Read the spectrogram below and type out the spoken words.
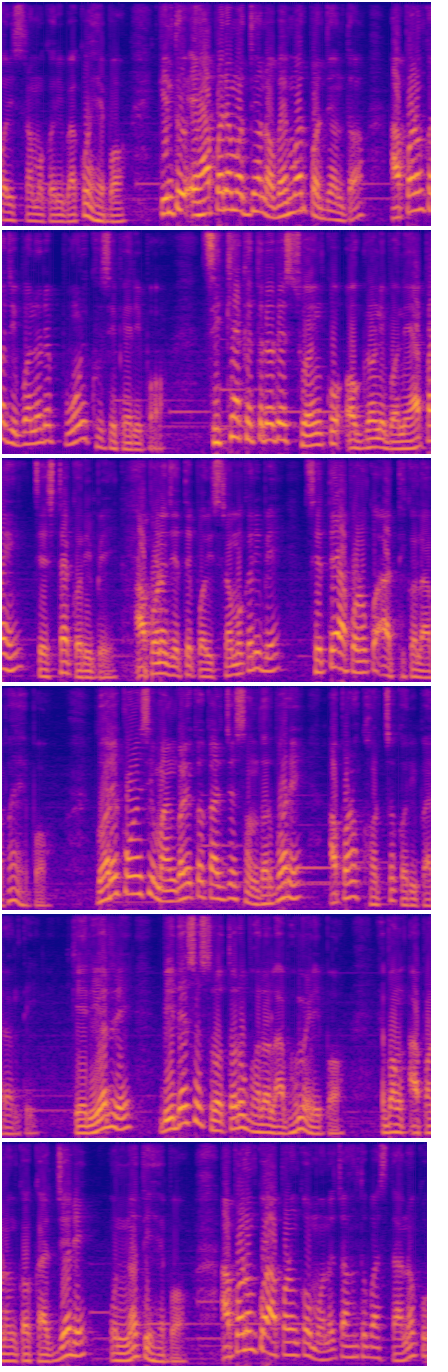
ପରିଶ୍ରମ କରିବାକୁ ହେବ। କିନ୍ତୁ ଏହାପରେ ମଧ୍ୟ ନଭେମ୍ବର ପର୍ଯ୍ୟନ୍ତ ଆପଣଙ୍କ ଜୀବନରେ ପୁଣି ଖୁସି ଫେରିବ। ଶିକ୍ଷା କ୍ଷେତ୍ରରେ ସ୍ୱୟଂକୁ ଅଗ୍ରଣୀ ବନାଇବା ପାଇଁ ଚେଷ୍ଟା କରିବେ। ଆପଣ ଯେତେ ପରିଶ୍ରମ କରିବେ ସେତେ ଆପଣଙ୍କୁ ଆର୍ଥିକ ଲାଭ ହେବ। ଘରେ କୌଣସି ମାଙ୍ଗଳିକ କାର୍ଯ୍ୟ ସନ୍ଦର୍ଭରେ ଆପଣ ଖର୍ଚ୍ଚ କରିପାରନ୍ତି। କ୍ୟାରିୟରରେ ବିଦେଶ ସ୍ରୋତରୁ ଭଲ ଲାଭ ମିଳିବ ଏବଂ ଆପଣଙ୍କ କାର୍ଯ୍ୟରେ ଉନ୍ନତି ହେବ। ଆପଣଙ୍କୁ ଆପଣଙ୍କ ମନ ଚାହୁଁଥିବା ସ୍ଥାନକୁ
